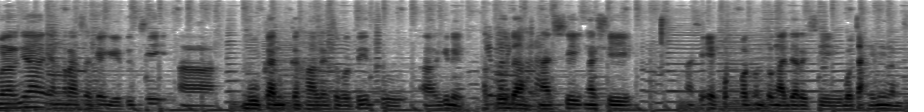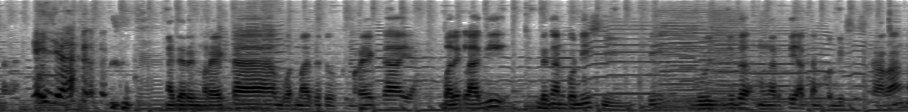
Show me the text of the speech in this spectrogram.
sebenarnya yang ngerasa kayak gitu sih uh, bukan ke hal yang seperti itu Uh, gini aku udah gimana? ngasih ngasih ngasih effort untuk ngajarin si bocah ini lah misalnya. Iya. Ngajarin mereka buat materi ke mereka ya. Balik lagi dengan kondisi. Jadi guru juga mengerti akan kondisi sekarang.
